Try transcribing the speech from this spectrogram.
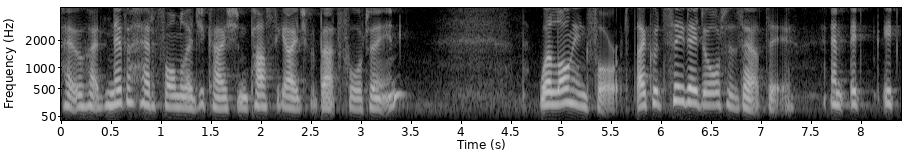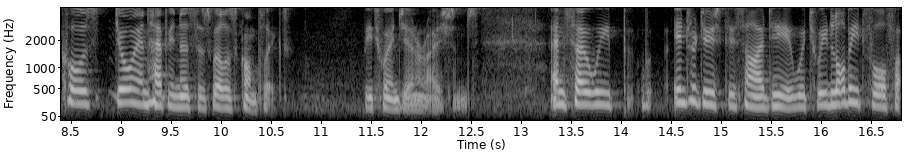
who had never had a formal education past the age of about 14 were longing for it. They could see their daughters out there, and it, it caused joy and happiness as well as conflict between generations. And so we introduced this idea, which we lobbied for for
